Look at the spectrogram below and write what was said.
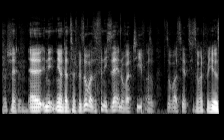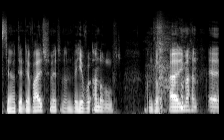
Das Ne, stimmt. äh, nee, nee, und dann zum Beispiel sowas, das finde ich sehr innovativ. Also sowas jetzt, hier zum Beispiel hier ist der, der, der Waldschmidt und dann wer hier wohl anruft und so. Aber die machen, äh,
